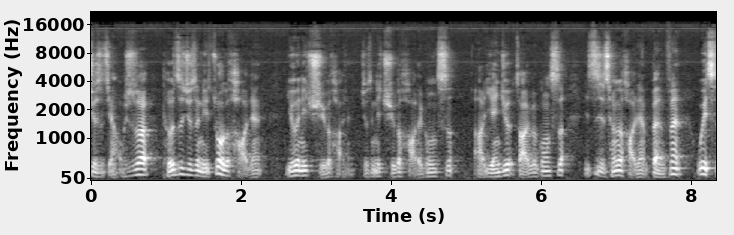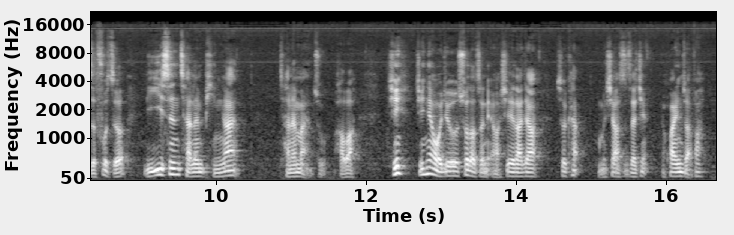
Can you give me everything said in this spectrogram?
就是这样。我是说，投资就是你做个好人，以后你娶个好人，就是你娶个好的公司啊，研究找一个公司，你自己成为好人，本分为此负责，你一生才能平安，才能满足，好吧？行，今天我就说到这里啊，谢谢大家收看，我们下次再见，欢迎转发。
